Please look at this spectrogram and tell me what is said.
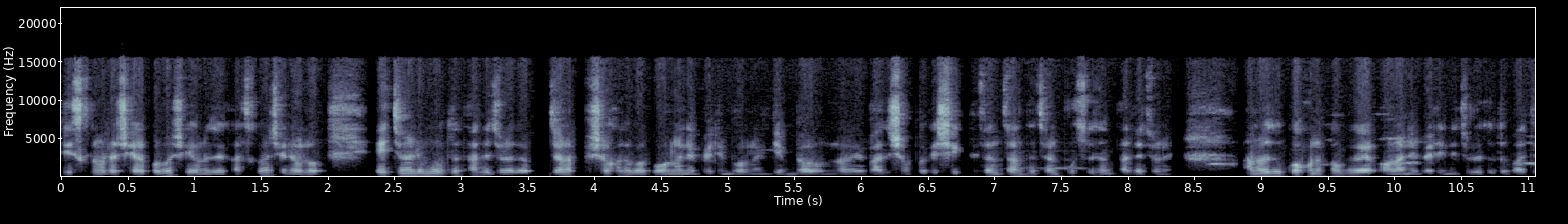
ডিসক্রিপশনটা শেয়ার করব, সেই অনুযায়ী কাজ করব সেটা হলো, এই চ্যানেলের মধ্যে তাদের যারা যারা পেশাগত বা অনলাইনে পেটিং অনলাইন গেম বা অনলাইনে বাজি সম্পর্কে শিখতে চান, জানতে চান, বুঝতে চান, তাদের জন্য আমরা যদি কখনো কাউকে অনলাইনে ব্যাটিং জড়িত হতে বাধ্য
